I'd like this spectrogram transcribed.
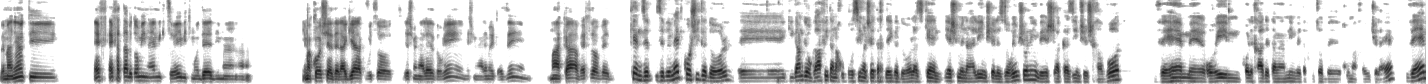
ומעניין אותי איך, איך אתה בתור מנהל מקצועי מתמודד עם, ה, עם הקושי הזה להגיע לקבוצות, יש מנהלי אזורים, יש מנהלי מרכזים, מה הקו, איך זה עובד? כן, זה, זה באמת קושי גדול, אה, כי גם גיאוגרפית אנחנו פורסים על שטח די גדול, אז כן, יש מנהלים של אזורים שונים ויש רכזים של שכבות, והם אה, רואים כל אחד את המאמנים ואת הקבוצות בתחום האחריות שלהם, והם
